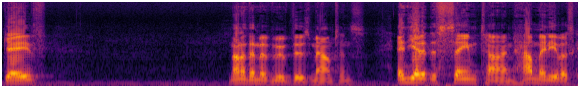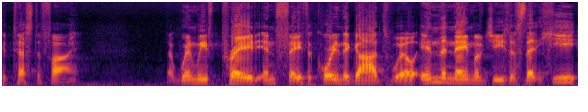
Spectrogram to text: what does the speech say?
gave. None of them have moved those mountains. And yet, at the same time, how many of us could testify that when we've prayed in faith according to God's will, in the name of Jesus, that He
